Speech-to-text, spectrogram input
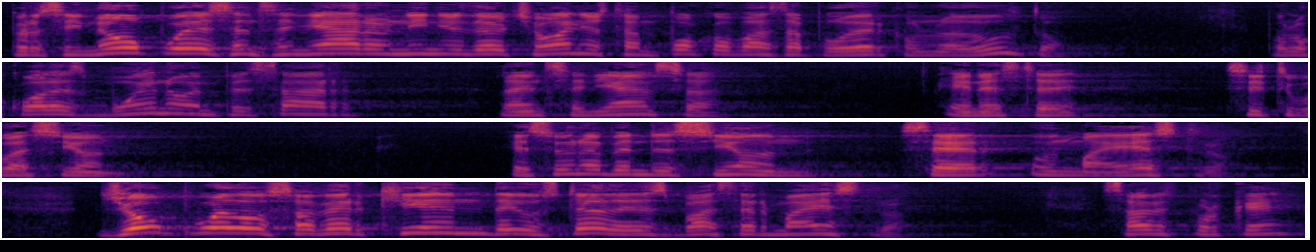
Pero si no puedes enseñar a un niño de ocho años, tampoco vas a poder con un adulto. Por lo cual es bueno empezar la enseñanza en esta situación. Es una bendición ser un maestro. Yo puedo saber quién de ustedes va a ser maestro. ¿Sabes por qué?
